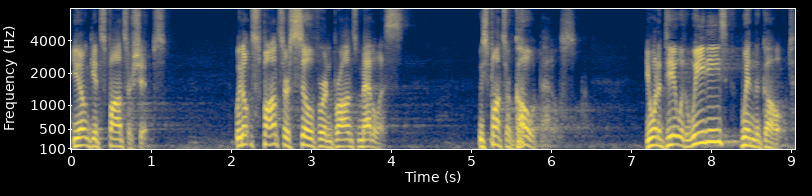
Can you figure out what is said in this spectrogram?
you don't get sponsorships. We don't sponsor silver and bronze medalists. We sponsor gold medals. You want to deal with Wheaties? Win the gold.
